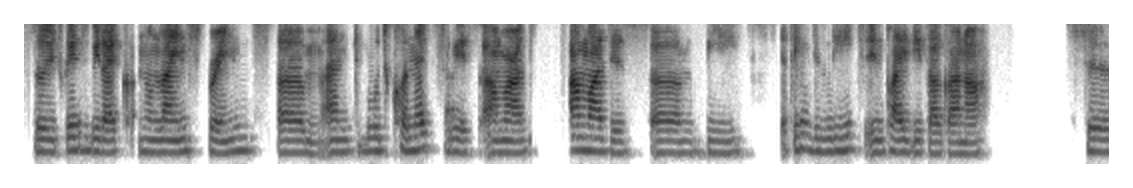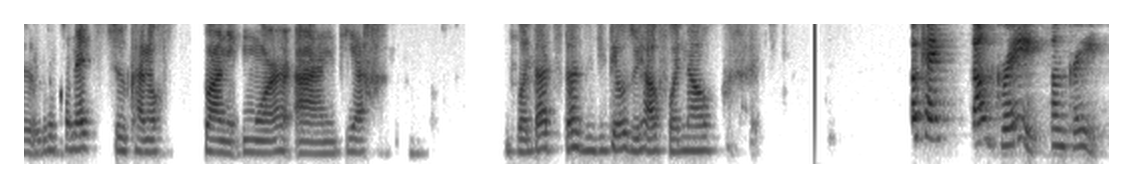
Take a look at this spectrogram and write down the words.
So it's going to be like an online sprint, um, and would connect with Ahmad. Ahmad is, um, the, I think the lead in PyData Ghana. So we'll connect to kind of plan it more and yeah. But that's, that's the details we have for now. Okay, sounds great. Sounds great.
